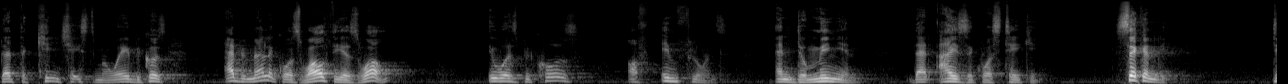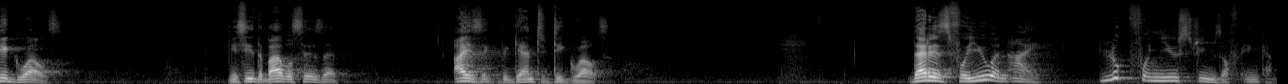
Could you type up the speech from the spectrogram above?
that the king chased him away, because Abimelech was wealthy as well. It was because of influence and dominion that Isaac was taking. Secondly, dig wells. You see, the Bible says that Isaac began to dig wells. That is for you and I. Look for new streams of income.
